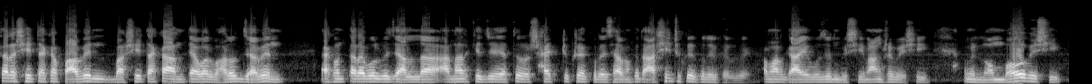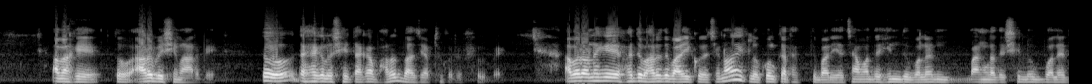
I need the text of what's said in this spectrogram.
তারা সেই টাকা পাবেন বা সেই টাকা আনতে আবার ভারত যাবেন। এখন তারা বলবে যে, আল্লাহ, আনারকে যে এত ষাট টুকরা করেছে, আমাকে তো আশি টুকরা করে ফেলবে। আমার গায়ে ওজন বেশি, মাংস বেশি, আমি লম্বাও বেশি, আমাকে তো আরও বেশি মারবে। তো দেখা গেল সেই টাকা ভারত বাজেয়াপ্ত করে ফেলবে। আবার অনেকে হয়তো ভারতে বাড়ি করেছেন, অনেক লোক কলকাতাতে বাড়ি আছে, আমাদের হিন্দু বলেন, বাংলাদেশি লোক বলেন,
